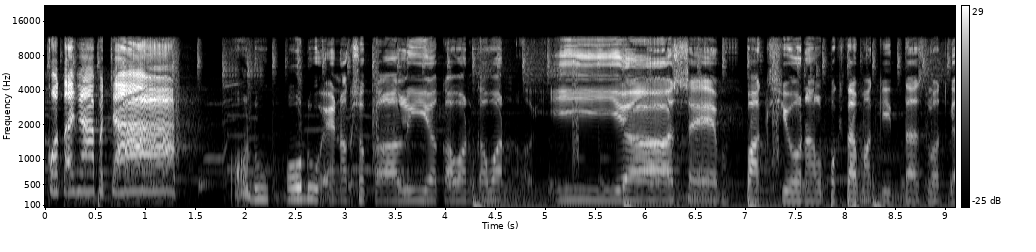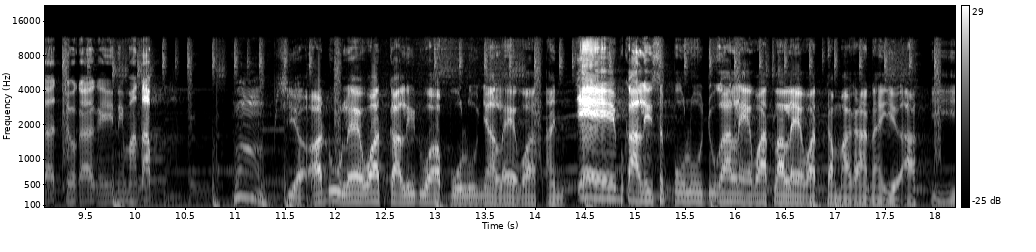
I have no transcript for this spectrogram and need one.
mahkotanya pecah. Aduh, aduh enak sekali ya kawan-kawan. Oh, iya, sempaksional pertama kita slot gacor hari ini mantap. Hmm, sia aduh lewat kali 20-nya lewat anjing kali 10 juga lewat lah lewat ke mana ya Aki.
